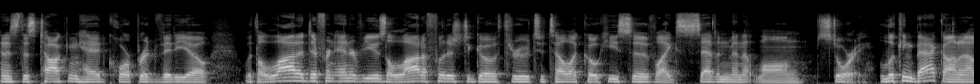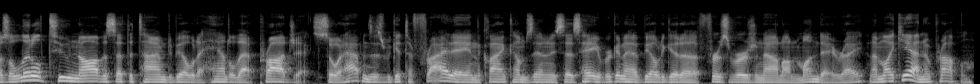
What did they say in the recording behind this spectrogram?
And it's this talking head corporate video with a lot of different interviews, a lot of footage to go through to tell a cohesive, like seven minute long story. Looking back on it, I was a little too novice at the time to be able to handle that project. So what happens is we get to Friday and the client comes in and he says, hey, we're gonna be able to get a first version out on Monday, right? And I'm like, yeah, no problem.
